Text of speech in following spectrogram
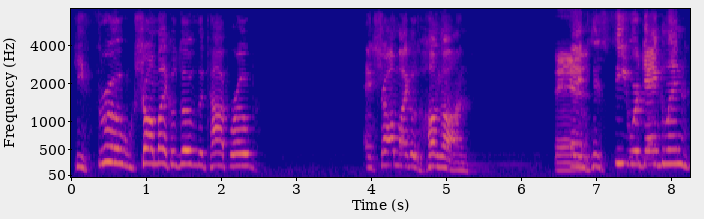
He threw Shawn Michaels over the top rope, and Shawn Michaels hung on, And and his feet were dangling.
